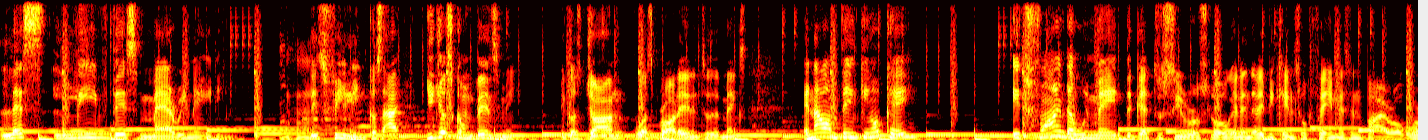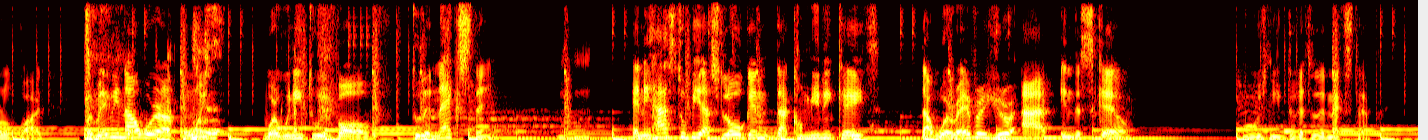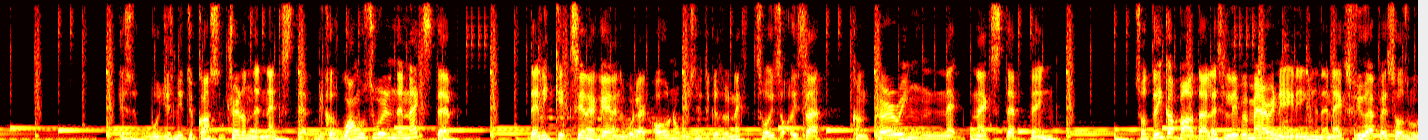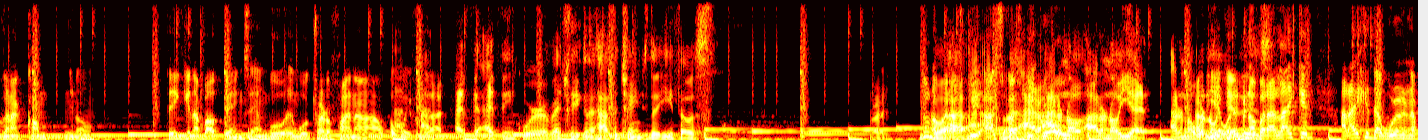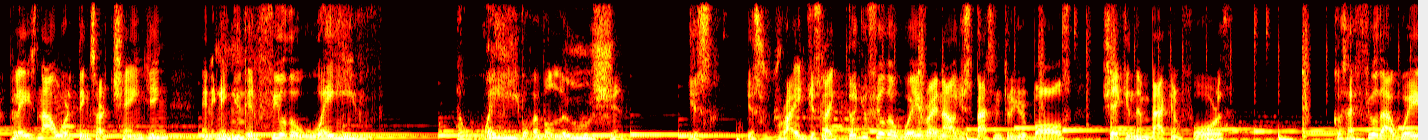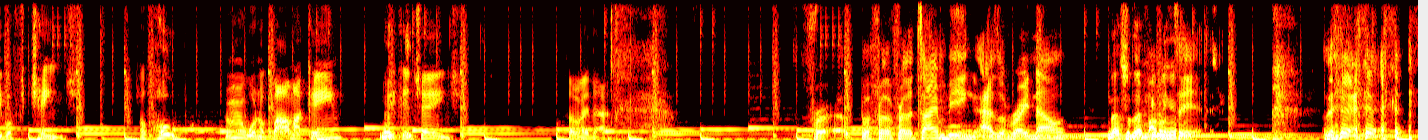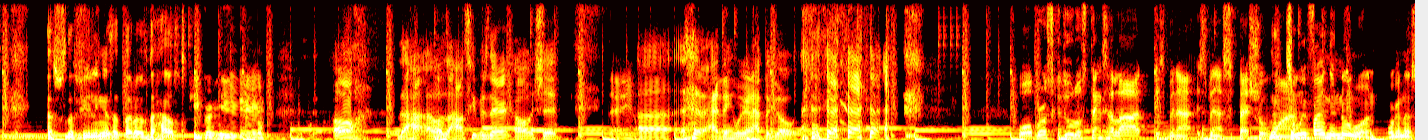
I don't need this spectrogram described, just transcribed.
Let's leave this marinating, mm-hmm. this feeling, because I you just convinced me because John was brought in into the mix, and now I'm thinking, okay, it's fine that we made the Get to Zero slogan and that it became so famous and viral worldwide, but maybe now we're at a point where we need to evolve to the next thing. Mm-hmm. And it has to be a slogan that communicates that wherever you're at in the scale, we just need to get to the next step. Just we just need to concentrate on the next step because once we're in the next step, then it kicks in again and we're like, oh no, we just need to get to the next. So it's it's a concurring ne- next step thing. So think about that. Let's leave it marinating. In the next few episodes, we're gonna come, you know, thinking about things, and we'll and we'll try to find a, a way for that. I, th- I think we're eventually gonna have to change the ethos. Right. No, no, But but, I, as we, as, but as we I- I don't know. I don't know yet. I don't know I don't know yet what yet, but no, but I like it. I like it that we're in a place now where things are changing, and, and you can feel the wave, the wave of evolution. Just, just right, just like, don't you feel the wave right now, just passing through your balls, shaking them back and forth? Because I feel that wave of change, of hope. Remember when Obama came? We can change. Something like that. for uh, but for for the time being, as of right now, That's what the that feeling is. That's what the feeling is. I thought it was the housekeeper here. oh, the hou- oh, the housekeeper's there. Oh shit. Damn. Uh, I think we're gonna have to go. well, Broski Doodles, thanks a lot. It's been a it's been a special one. Until we find a new one, we're gonna.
